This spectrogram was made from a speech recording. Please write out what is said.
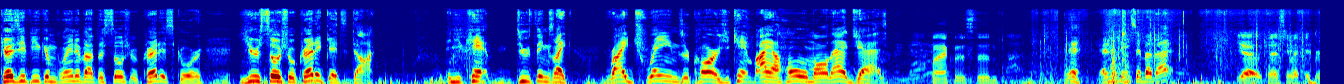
Because if you complain about the social credit score, your social credit gets docked. And you can't do things like ride trains or cars. You can't buy a home, all that jazz. Blacklisted. Eh, anything to say about that? Yeah, can I see my paper?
